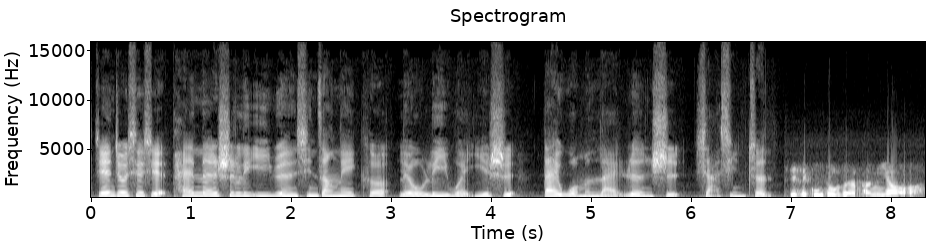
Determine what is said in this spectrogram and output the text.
今天就谢谢台南市立医院心脏内科刘立伟医师带我们来认识狭心症。谢谢股东的朋友。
